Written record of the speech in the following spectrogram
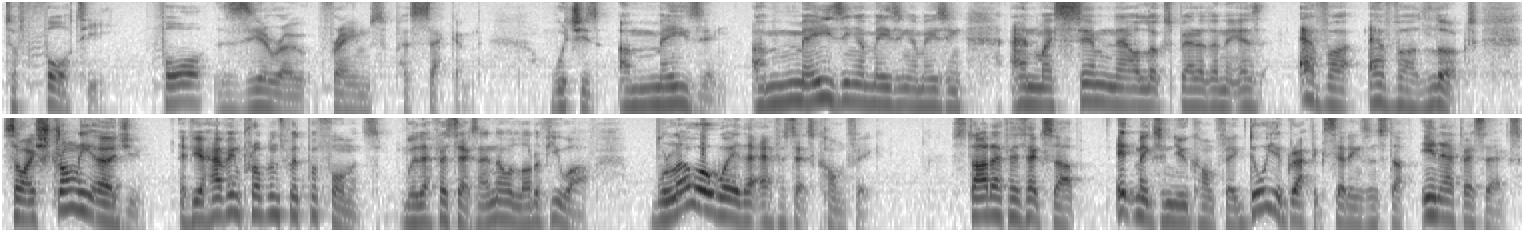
to 40, 40 frames per second, which is amazing, amazing, amazing, amazing. And my sim now looks better than it has ever, ever looked. So I strongly urge you, if you're having problems with performance with FSX, I know a lot of you are, blow away the FSX config. Start FSX up, it makes a new config, do all your graphic settings and stuff in FSX,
